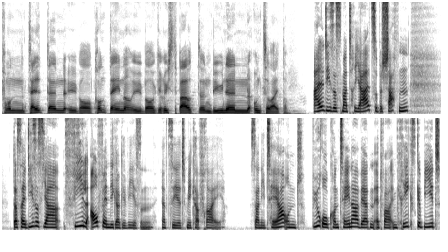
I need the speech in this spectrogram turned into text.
von Zelten über Container, über Gerüstbauten, Bühnen und so weiter. All dieses Material zu beschaffen, das sei dieses Jahr viel aufwendiger gewesen, erzählt Mika Frei. Sanitär- und Bürocontainer werden etwa im Kriegsgebiet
